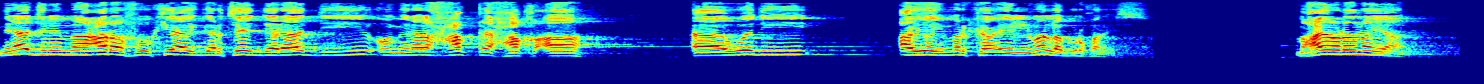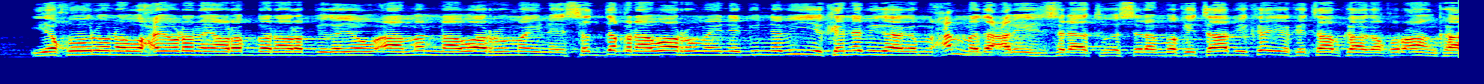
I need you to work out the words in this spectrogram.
min ajli maa carafuu kii ay garteen daraaddii oo min alxaqi xaq ah. Aawadii ayay markaa ilmo la burqanaysa. Maxay odhanayaan? Yaquuluuna waxay odhanayaan rabbanaa rabbigayow aamanaa waa rumaynay saddaqnaa waa rumaynay binebiyika nebigaaga muxameda calayhi salaatu wasalaam wa kitaabika iyo kitaabkaaga qur'aanka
